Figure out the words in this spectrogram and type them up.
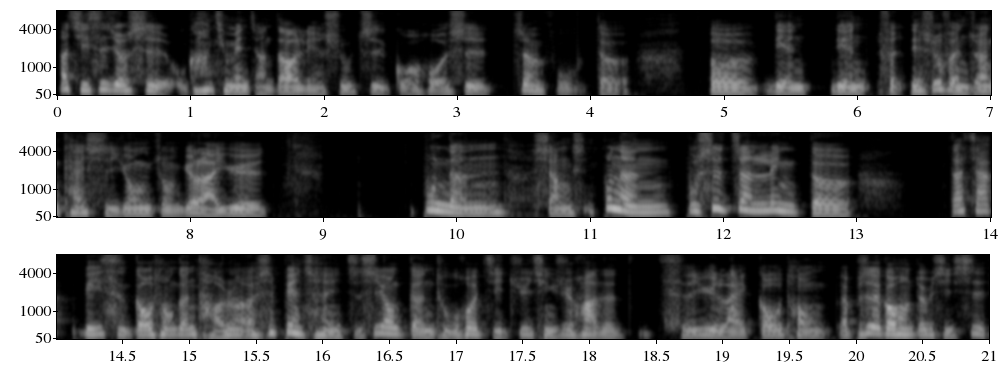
那其次就是我刚刚前面讲到，脸书治国，或者是政府的呃脸脸粉脸书粉砖开始用一种越来越不能相信、不能不是政令的。大家彼此沟通跟讨论，而是变成只是用梗图或几句情绪化的词语来沟通，呃，不是沟通，对不起，是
